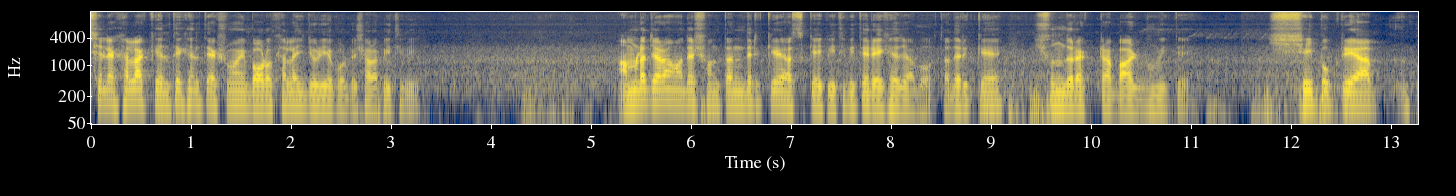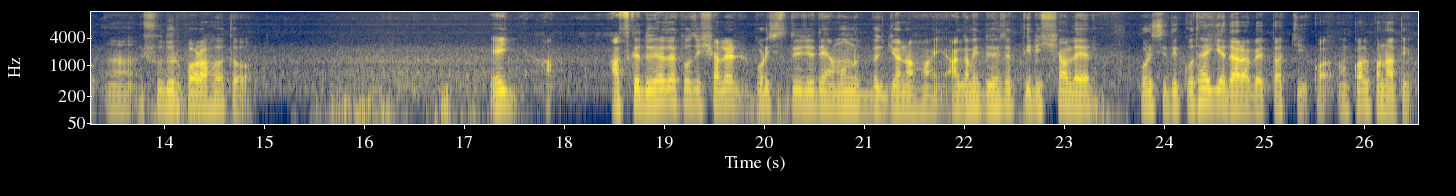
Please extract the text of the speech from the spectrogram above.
ছেলে খেলা খেলতে খেলতে একসময় বড় খেলায় জড়িয়ে পড়বে সারা পৃথিবী। আমরা যারা আমাদের সন্তানদেরকে আজকে এই পৃথিবীতে রেখে যাব, তাদেরকে সুন্দর একটা বাসভূমিতে, সেই প্রক্রিয়া সুদূর সুদূর পরাহত এই আজকে দুই হাজার পঁচিশ সালের পরিস্থিতি যদি এমন উদ্বেগজনক হয়, আগামী দুই সালের পরিস্থিতি কোথায় গিয়ে দাঁড়াবে তার কল্পনাতীত।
